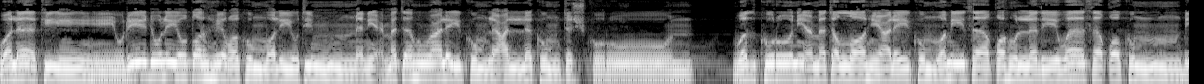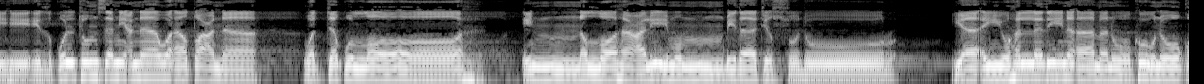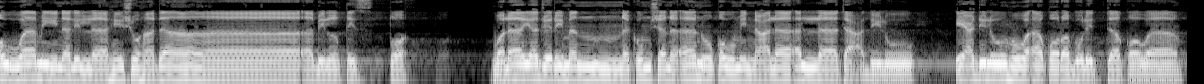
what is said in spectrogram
ولكن يريد ليطهركم وليتم نعمته عليكم لعلكم تشكرون. واذكروا نعمة الله عليكم وميثاقه الذي واثقكم به إذ قلتم سمعنا وأطعنا واتقوا الله ان الله عليم بذات الصدور يا ايها الذين امنوا كونوا قوامين لله شهداء بالقسط ولا يجرمنكم شنآن قوم على ألا تعدلوا اعدلوا هو أقرب للتقوى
